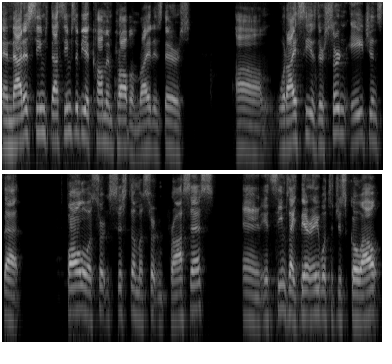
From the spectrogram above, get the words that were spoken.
And that is seems that seems to be a common problem, right? Is there's um, what I see is there's certain agents that follow a certain system, a certain process, and it seems like they're able to just go out,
